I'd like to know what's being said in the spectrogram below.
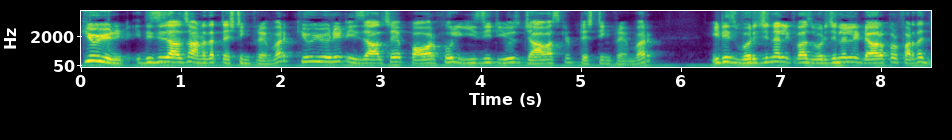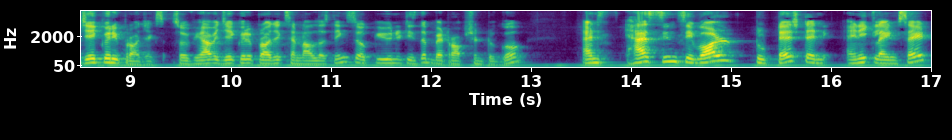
QUnit. This is also another testing framework. QUnit is also a powerful, easy to use JavaScript testing framework. It is original, it was originally developed for the jQuery projects. So if you have a jQuery projects and all those things, so QUnit is the better option to go. And has since evolved to test any client side.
